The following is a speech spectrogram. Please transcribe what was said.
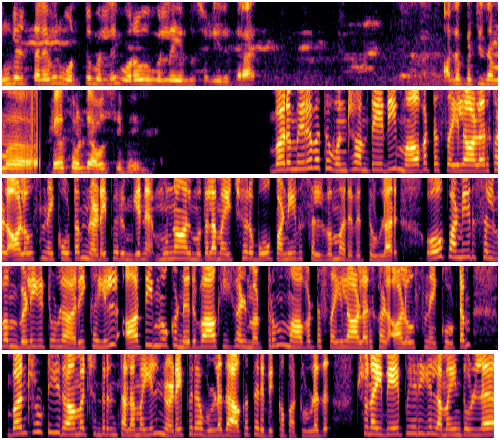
எங்கள் தலைவர் ஒட்டுமில்லை உறவும் இல்லை என்று சொல்லியிருக்கிறார். அதை பற்றி நம்ம பேச வேண்டிய அவசியமே இல்லை. வரும் இருபத்தி ஒன்றாம் தேதி மாவட்ட செயலாளர்கள் ஆலோசனைக் கூட்டம் நடைபெறும் என முன்னாள் முதலமைச்சர் ஓ பன்னீர்செல்வம் அறிவித்துள்ளார். ஓ பன்னீர்செல்வம் வெளியிட்டுள்ள அறிக்கையில் அதிமுக நிர்வாகிகள் மற்றும் மாவட்ட செயலாளர்கள் ஆலோசனைக் கூட்டம் பன்ருட்டி ராமச்சந்திரன் தலைமையில் நடைபெற உள்ளதாக தெரிவிக்கப்பட்டுள்ளது. சென்னை வேப்பேரியில் அமைந்துள்ள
